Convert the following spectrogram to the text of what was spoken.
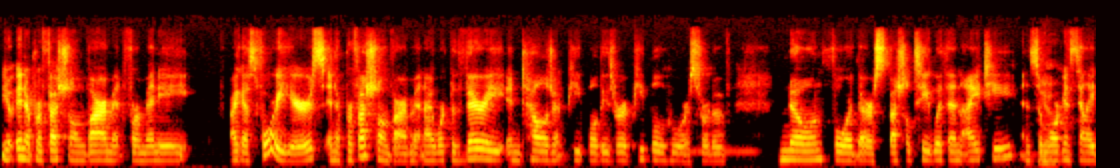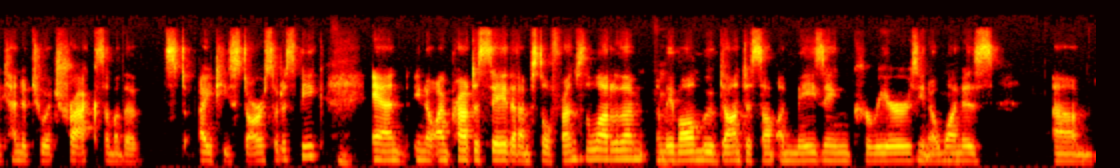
you know, in a professional environment for many, I guess, four years in a professional environment. And I worked with very intelligent people. These were people who were sort of known for their specialty within IT. And so yeah. Morgan Stanley tended to attract some of the IT stars, so to speak. Mm. And, you know, I'm proud to say that I'm still friends with a lot of them and mm. they've all moved on to some amazing careers. You know, one is, um,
